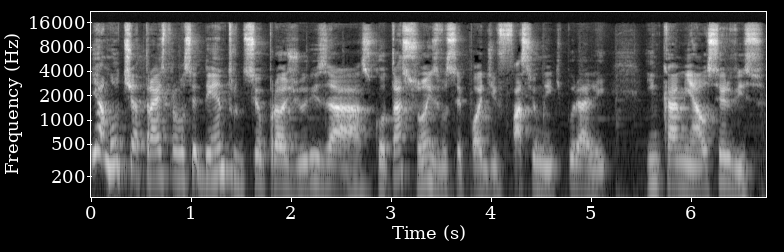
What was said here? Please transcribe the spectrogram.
e a Mutus já traz para você dentro do seu ProJuris as cotações, você pode facilmente por ali encaminhar o serviço.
